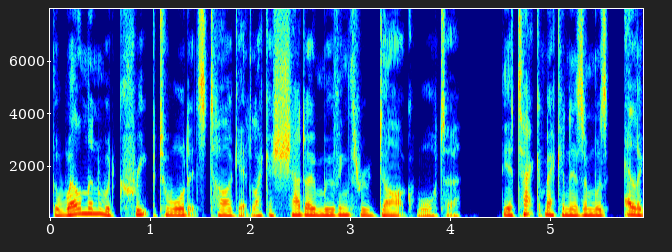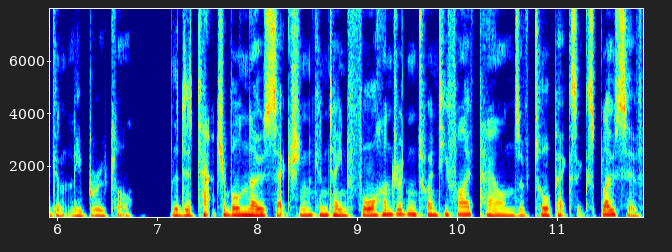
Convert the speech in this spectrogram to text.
The Welman would creep toward its target like a shadow moving through dark water. The attack mechanism was elegantly brutal. The detachable nose section contained 425 pounds of Torpex explosive,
